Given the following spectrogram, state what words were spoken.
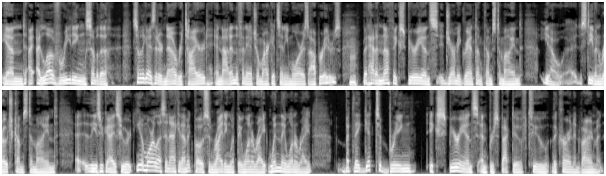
And I-, I love reading some of the, some of the guys that are now retired and not in the financial markets anymore as operators, hmm. but had enough experience. Jeremy Grantham comes to mind. You know, uh, Stephen Roach comes to mind. Uh, these are guys who are, you know, more or less in academic posts and writing what they want to write when they want to write but they get to bring experience and perspective to the current environment.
